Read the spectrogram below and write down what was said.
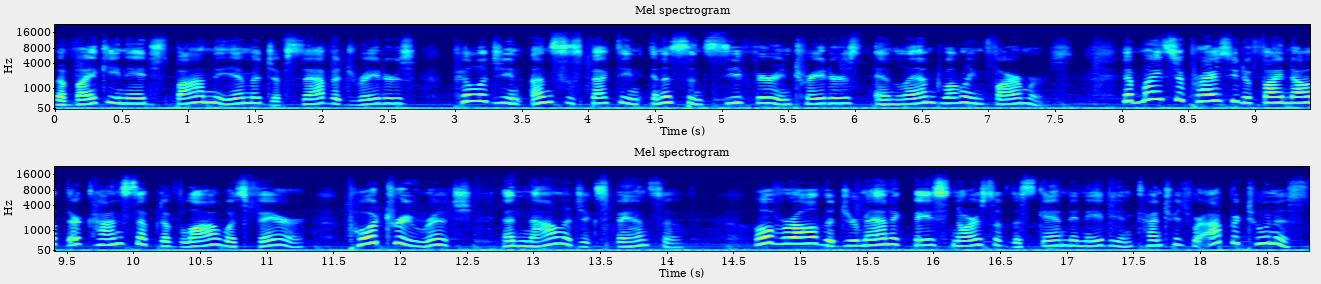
the Viking Age spawned the image of savage raiders pillaging unsuspecting innocent seafaring traders and land-dwelling farmers. It might surprise you to find out their concept of law was fair, poetry rich, and knowledge expansive. Overall, the Germanic-based Norse of the Scandinavian countries were opportunists,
